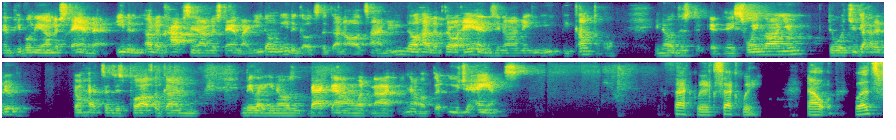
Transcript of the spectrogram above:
And people need to understand that. Even other cops need to understand, like, you don't need to go to the gun all the time. You know how to throw hands, you know I mean? You be comfortable. You know, just if they swing on you, do what you got to do don't have to just pull out the gun and be like, you know, back down and whatnot. You know, the, use your hands. Exactly, exactly. Now, let's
